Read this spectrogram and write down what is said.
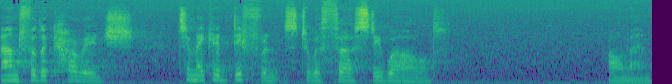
and for the courage to make a difference to a thirsty world. Amen.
